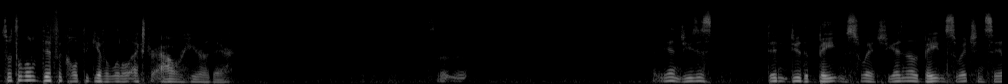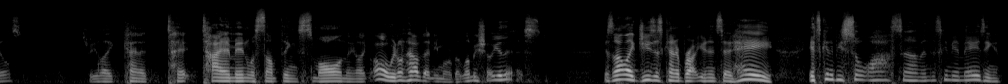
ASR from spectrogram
So it's a little difficult to give a little extra hour here or there. So, again, Jesus didn't do the bait and switch. You guys know the bait and switch in sales? So you like kind of t- tie them in with something small and they're like, oh, we don't have that anymore, but let me show you this. It's not like Jesus kind of brought you in and said, hey, it's going to be so awesome and this is going to be amazing. And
